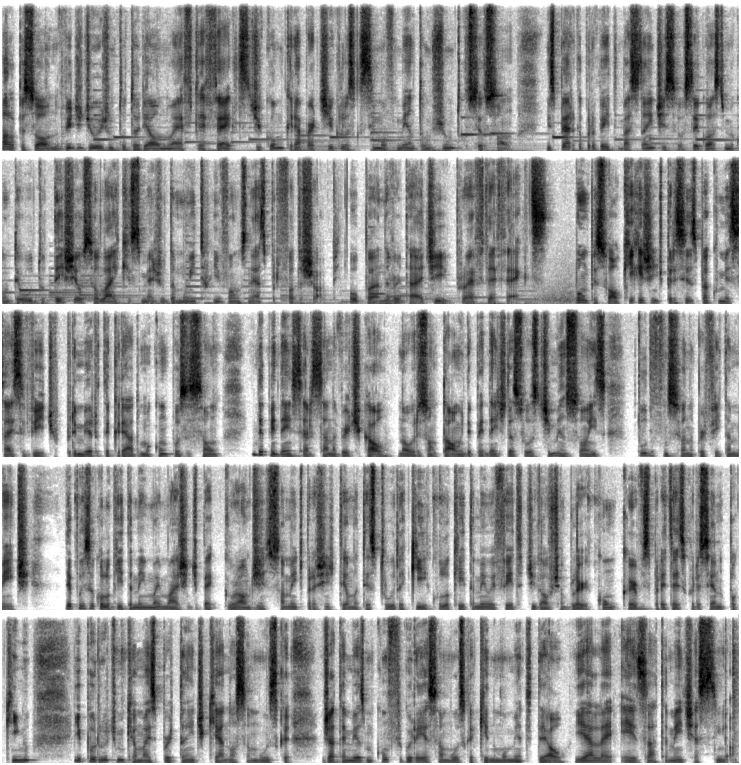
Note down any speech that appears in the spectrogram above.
Fala pessoal, no vídeo de hoje um tutorial no After Effects de como criar partículas que se movimentam junto com o seu som. Espero que aproveitem bastante, se você gosta do meu conteúdo, deixe o seu like, isso me ajuda muito e vamos nessa pro Photoshop. Opa, na verdade, pro After Effects. Bom pessoal, o que a gente precisa para começar esse vídeo? Primeiro ter criado uma composição, independente se ela está na vertical, na horizontal, independente das suas dimensões, tudo funciona perfeitamente. Depois eu coloquei também uma imagem de background, somente para a gente ter uma textura aqui. Coloquei também o efeito de Gaussian Blur com curves para estar escurecendo um pouquinho. E por último, que é o mais importante, que é a nossa música. Já até mesmo configurei essa música aqui no momento ideal e ela é exatamente assim, ó.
